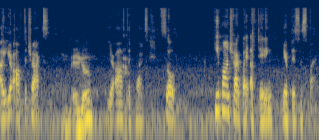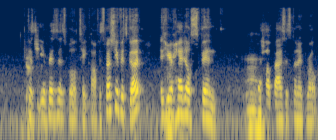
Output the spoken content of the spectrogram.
Uh, you're off the tracks. There you go. You're off the tracks. So keep on track by updating your business plan because Gotcha. your business will take off, especially if it's good. Is your head will spin Mm, for how fast it's going to grow,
